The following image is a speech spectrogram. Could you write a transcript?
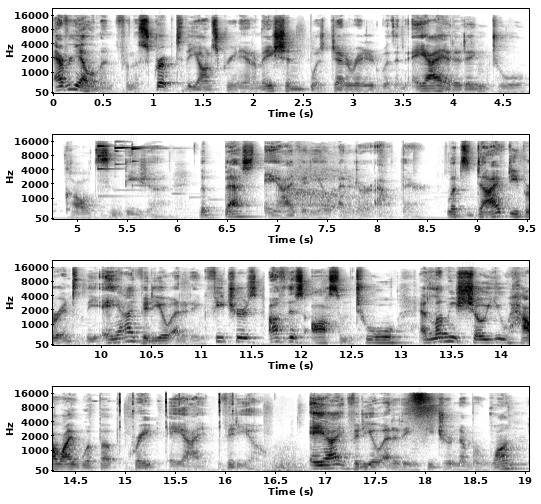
Every element, from the script to the on-screen animation, was generated with an AI editing tool called Synthesia, the best AI video editor out there. Let's dive deeper into the AI video editing features of this awesome tool and let me show you how I whip up great AI video. AI video editing feature number one,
